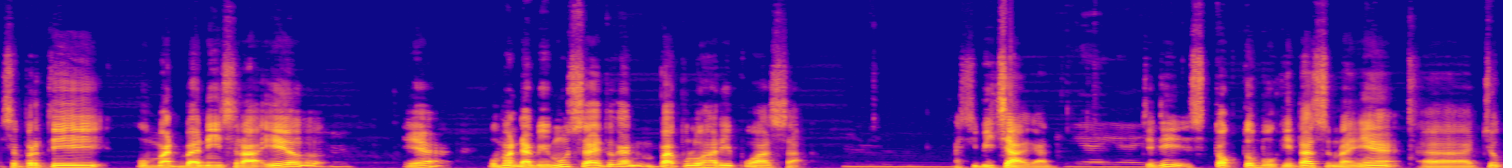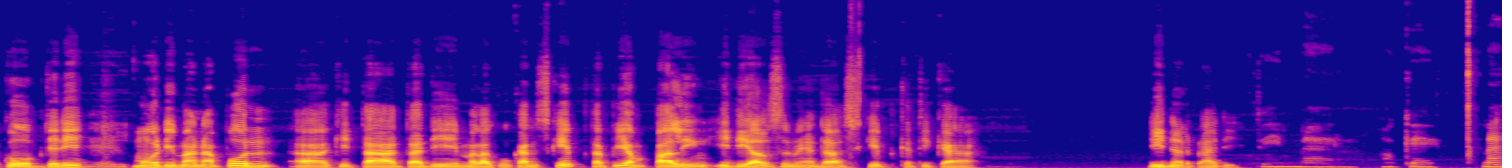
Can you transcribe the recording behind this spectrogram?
seperti umat Bani Israel Mhm. ya, umat Nabi Musa itu kan 40 hari puasa. Hmm. Masih bisa kan? Iya iya. Jadi stok tubuh kita sebenarnya eh, cukup. Jadi Baik. mau di mana pun uh, kita tadi melakukan skip, tapi yang paling ideal sebenarnya adalah skip ketika dinner tadi. Benar. Oke. Nah,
